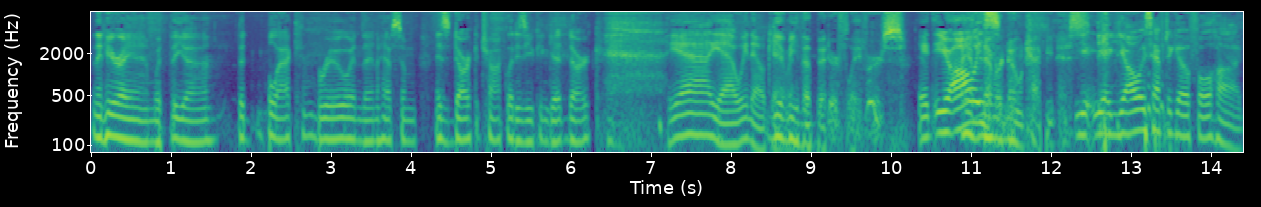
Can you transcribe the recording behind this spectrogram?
And then here I am with the uh, the black brew, and then I have some as dark chocolate as you can get dark. Yeah, yeah, we know. Cameron. Give me the bitter flavors. It, you're always I have never known happiness. you, you, you always have to go full hog.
